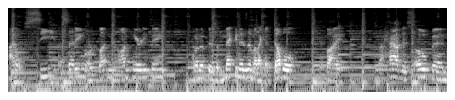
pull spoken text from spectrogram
I don't see a setting or button on here or anything. I don't know if there's a mechanism, like a double, if I, if I have this open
